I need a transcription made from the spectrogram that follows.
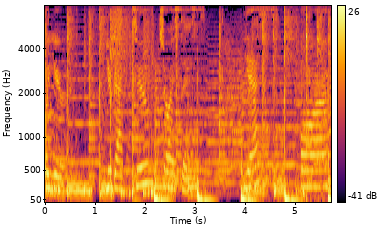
for you. You got two choices. Yes or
